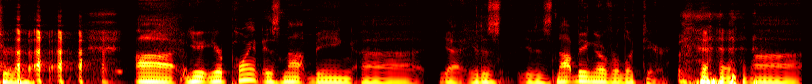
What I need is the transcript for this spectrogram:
true uh your your point is not being uh yeah it is it is not being overlooked here uh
